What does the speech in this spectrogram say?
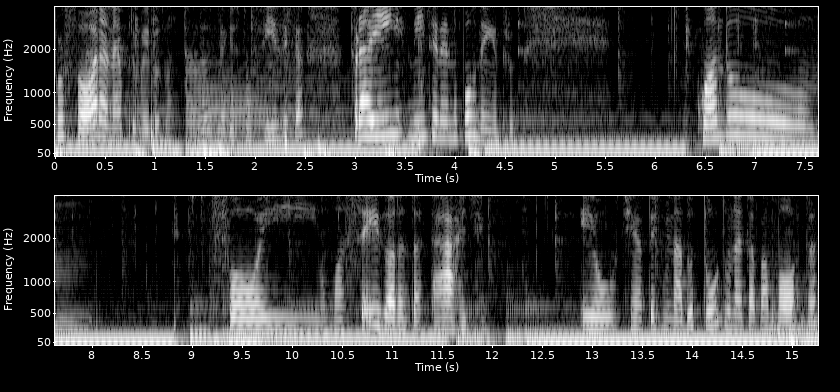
por fora, né? Primeiro na minha questão física, para ir me entendendo por dentro. Quando foi umas 6 horas da tarde, eu tinha terminado tudo, né? Tava morta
